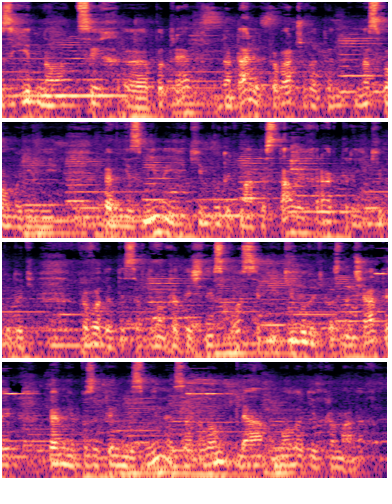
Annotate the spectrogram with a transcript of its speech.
і згідно цих е, потреб надалі впроваджувати на своєму рівні певні зміни, які будуть мати сталий характер, які будуть проводитися в демократичний спосіб, які будуть означати певні позитивні зміни загалом для молоді в громадах.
